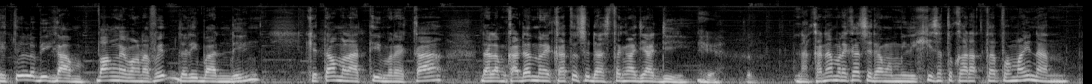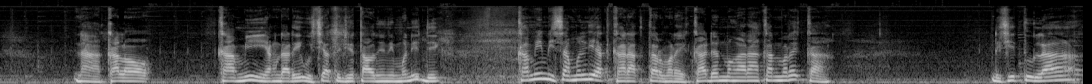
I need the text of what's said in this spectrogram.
Itu lebih gampang ya Bang David dari banding kita melatih mereka dalam keadaan mereka itu sudah setengah jadi. Iya. Nah, karena mereka sudah memiliki satu karakter permainan. Nah, kalau kami yang dari usia 7 tahun ini mendidik, kami bisa melihat karakter mereka dan mengarahkan mereka. Di situlah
